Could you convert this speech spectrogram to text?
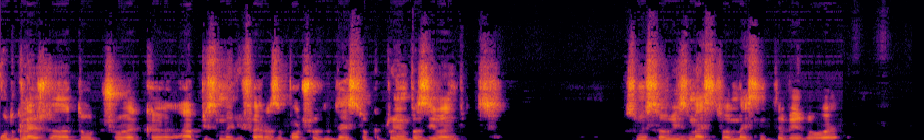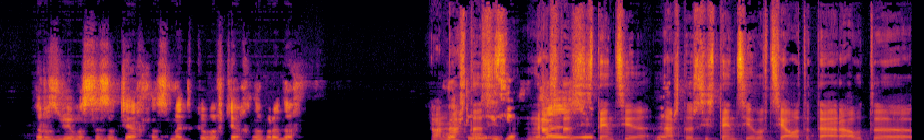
отглежданата от човека апис мелифера започва да действа като инвазивен вид. В смисъл измества местните видове, развива се за тяхна сметка в тяхна вреда. А нашата, нашата, асистенция, нашата асистенция в цялата тая работа,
